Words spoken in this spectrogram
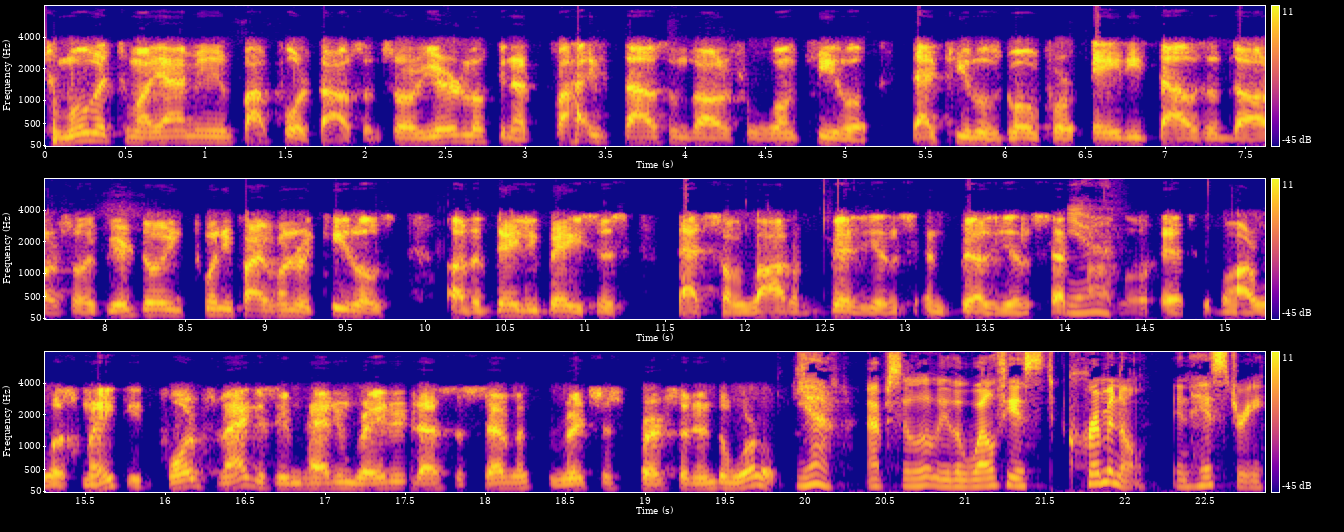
To move it to Miami, about four thousand. So you're looking at five thousand dollars for one kilo. That kilo is going for eighty thousand dollars. So if you're doing twenty five hundred kilos on a daily basis, that's a lot of billions and billions that yeah. Pablo Escobar was making. Forbes magazine had him rated as the seventh richest person in the world. Yeah, absolutely, the wealthiest criminal in history.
